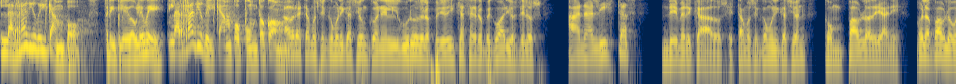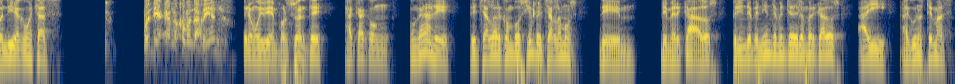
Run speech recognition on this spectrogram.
La Radio del Campo, www.laradiodelcampo.com. Ahora estamos en comunicación con el gurú de los periodistas agropecuarios, de los analistas de mercados. Estamos en comunicación con Pablo Adriani. Hola Pablo, buen día, ¿cómo estás? Buen día, Carlos, ¿cómo andas? ¿Bien? Pero muy bien, por suerte, acá con, con ganas de, de charlar con vos. Siempre charlamos de, de mercados, pero independientemente de los mercados, hay algunos temas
